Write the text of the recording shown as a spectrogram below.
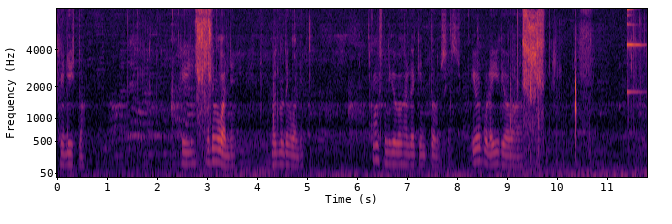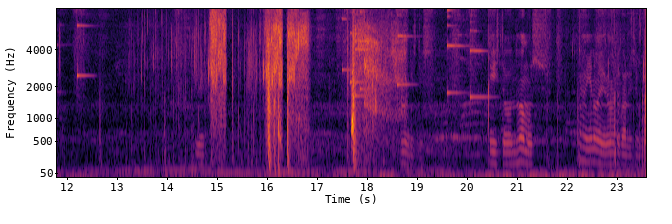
Ok, listo. Ok, no tengo balde. No, no tengo balde. ¿Cómo supone que voy a bajar de aquí entonces? Iba por ahí que va a bajar. A. Listo, nos vamos. Ah, ya no me deberían atacar de seguro.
